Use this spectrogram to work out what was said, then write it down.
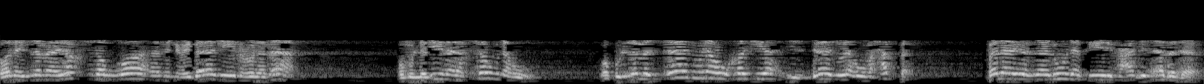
قال إنما يخشى الله من عباده العلماء هم الذين يخشونه وكلما ازدادوا له خشية ازدادوا له محبة فلا يزالون في رفعة أبدا.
